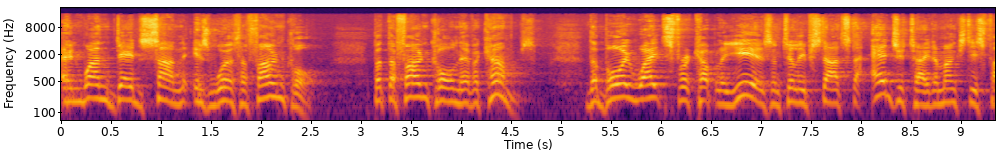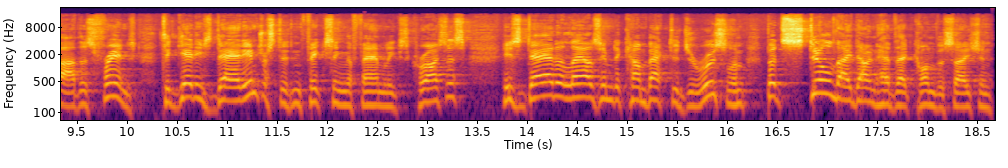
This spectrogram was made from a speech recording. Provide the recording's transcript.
and one dead son is worth a phone call, but the phone call never comes. The boy waits for a couple of years until he starts to agitate amongst his father's friends to get his dad interested in fixing the family's crisis. His dad allows him to come back to Jerusalem, but still they don't have that conversation.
